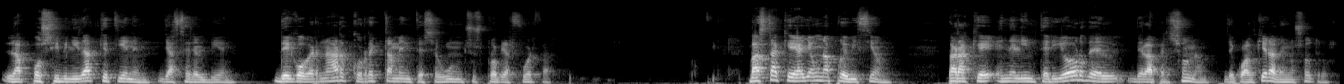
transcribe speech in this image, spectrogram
la posibilidad que tienen de hacer el bien de gobernar correctamente según sus propias fuerzas. Basta que haya una prohibición para que en el interior de la persona, de cualquiera de nosotros,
